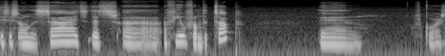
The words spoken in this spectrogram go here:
This is on the sides. That's uh, a view from the top. Then of course.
